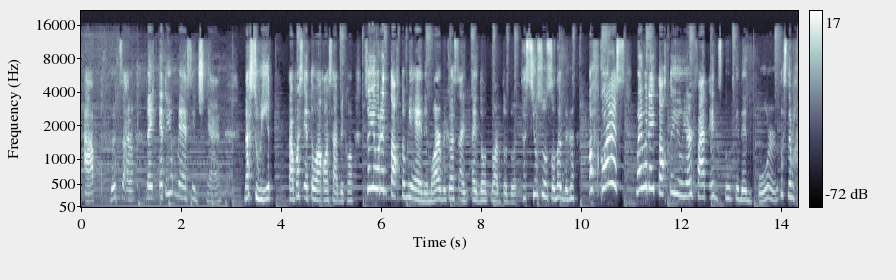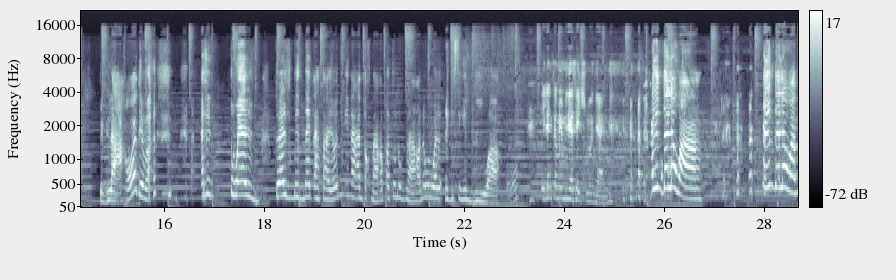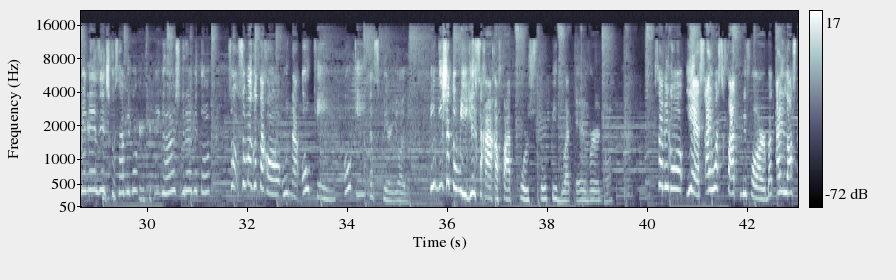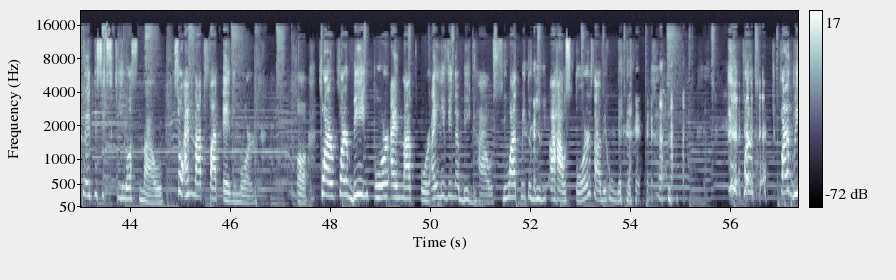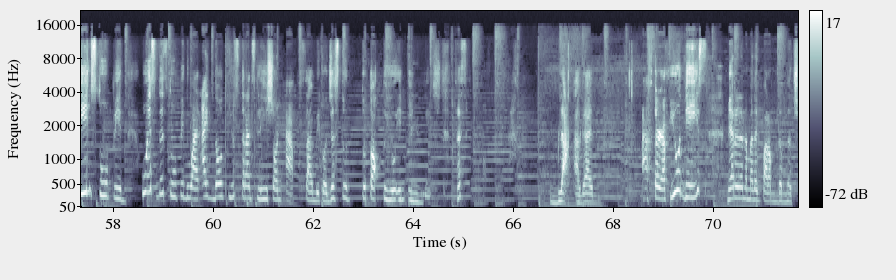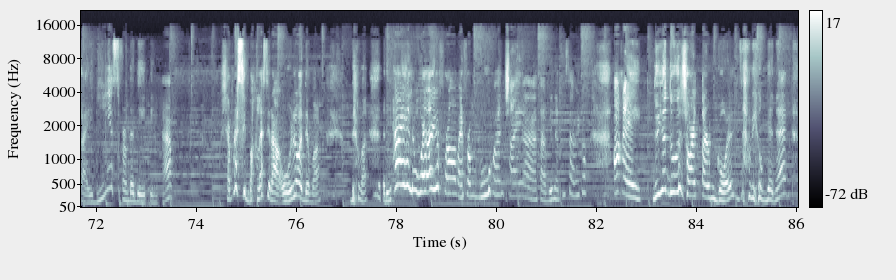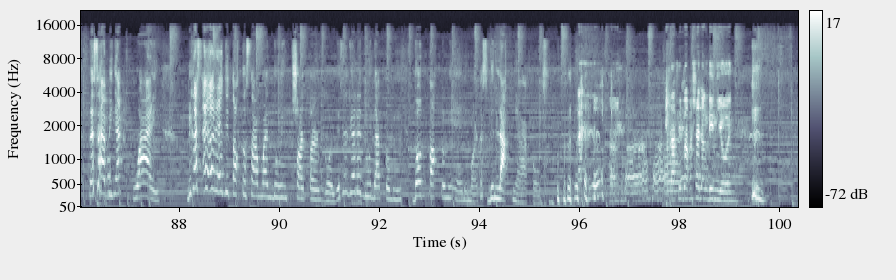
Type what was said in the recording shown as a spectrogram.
app, dun sa ano, like, ito yung message niya na sweet, tapos ito ako, sabi ko, so you wouldn't talk to me anymore because I I don't want to do it. Tapos yung susunod, bigla, of course! Why would I talk to you? You're fat and stupid and poor. Tapos diba, bigla ako, di ba? As in, 12, 12 midnight ata yun. Nung inaantok na ako, patulog na ako, nawawala, nagising yung diwa ko. Ilan kami message mo niyan? Kayong dalawa. Kayong dalawa, minessage ko. Sabi ko, my gosh, grabe to. So, sumagot ako, una, okay. Okay, tas period. Hindi siya tumigil sa kaka-fat or stupid, whatever, no? Sabi ko, yes, I was fat before, but I lost 26 kilos now. So, I'm not fat anymore. Oh, for for being poor, I'm not poor. I live in a big house. You want me to give you a house tour? Sabi ko ganyan. for for being stupid. Who is the stupid one? I don't use translation app, sabi ko, just to to talk to you in English. Tapos, black agad. After a few days, meron na naman nagparamdam na Chinese from the dating app. Siyempre si bakla, si Raulo, di ba? Di ba? Hi, hello, where are you from? I'm from Wuhan, China. Sabi na, sabi ko, okay, do you do short-term goals? Sabi ko ganyan. Tapos sabi niya, why? Because I already talked to someone doing short-term goals. If you're gonna do that to me, don't talk to me anymore. Tapos binlock niya ako. Rafi, baka siya lang din yun.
